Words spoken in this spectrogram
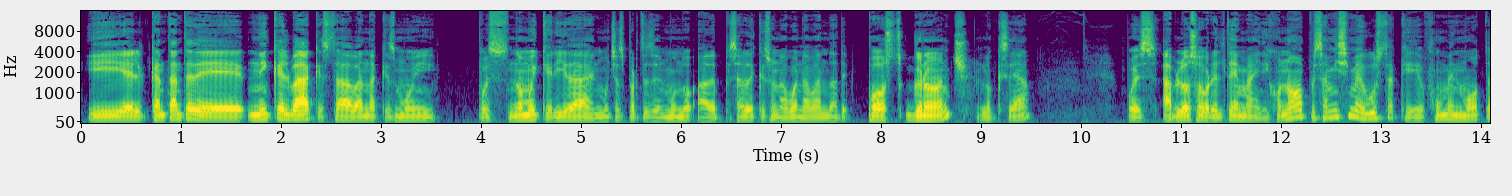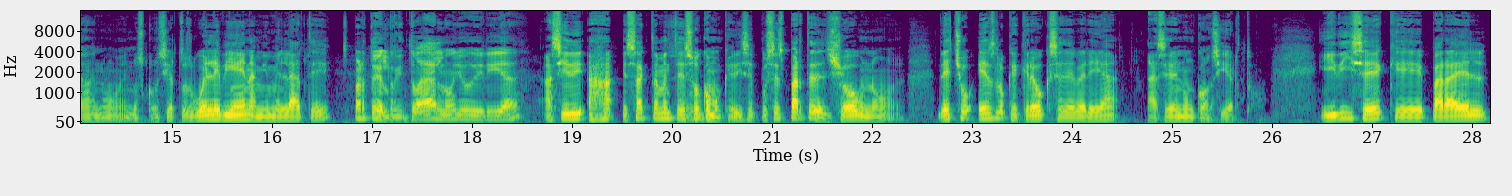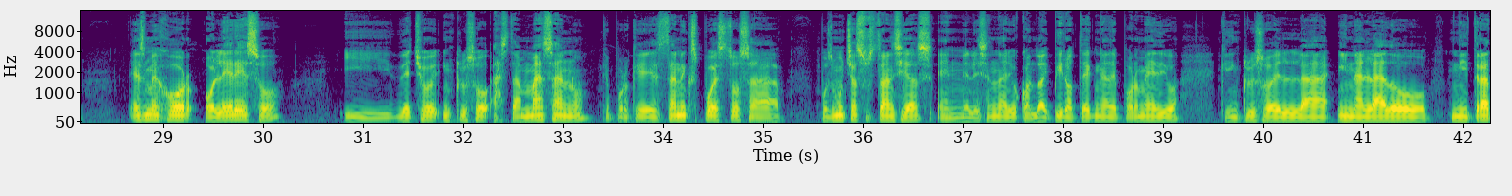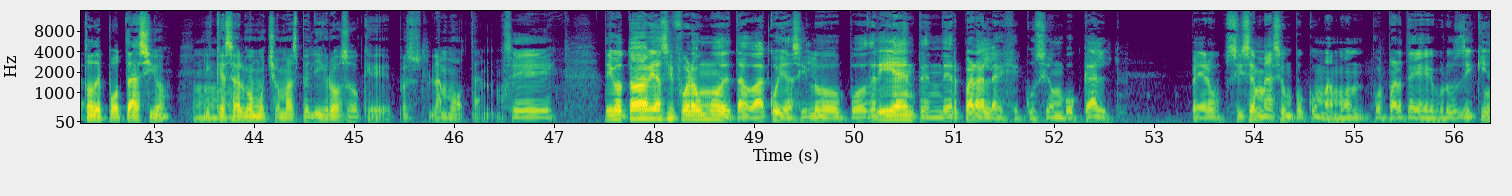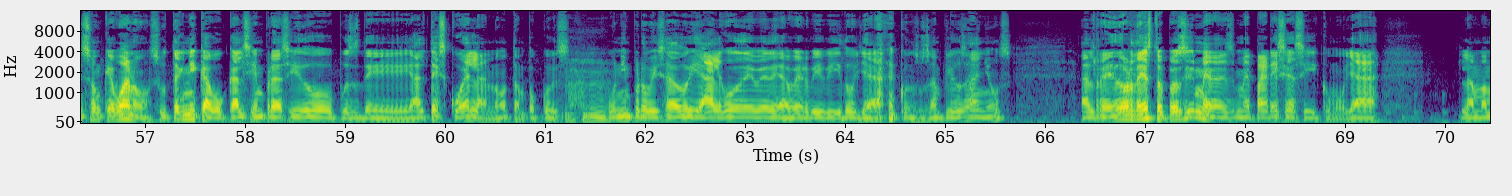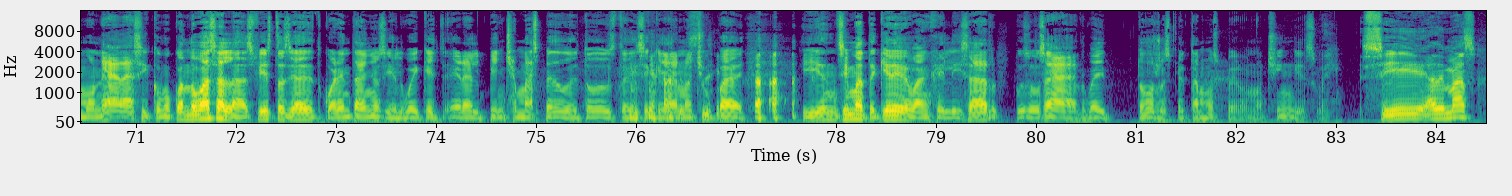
Y el cantante de Nickelback, esta banda que es muy, pues no muy querida en muchas partes del mundo, a pesar de que es una buena banda de post-grunge, lo que sea, pues habló sobre el tema y dijo, no, pues a mí sí me gusta que fumen mota, ¿no? En los conciertos huele bien, a mí me late. Es parte del ritual, ¿no? Yo diría. Así, ajá, exactamente Sí. eso como que dice, pues es parte del show, ¿no? De hecho, es lo que creo que se debería hacer en un concierto. Y dice que para él es mejor oler eso y de hecho incluso hasta más sano, que porque están expuestos a pues muchas sustancias en el escenario cuando hay pirotecnia de por medio, que incluso él ha inhalado nitrato de potasio y que es Ah, algo mucho más peligroso que pues la mota, ¿no? Sí. Digo, todavía si fuera humo de tabaco y así lo podría entender para la ejecución vocal. Pero sí se me hace un poco mamón por parte de Bruce Dickinson, que bueno, su técnica vocal siempre ha sido pues de alta escuela, ¿no? Tampoco es un improvisado y algo debe de haber vivido ya con sus amplios años alrededor de esto, pero sí me, me parece así como ya la mamoneada, así como cuando vas a las fiestas ya de 40 años y el güey que era el pinche más pedo de todos te dice que ya no Sí. chupa y encima te quiere evangelizar, pues o sea, güey, todos respetamos, pero no chingues, güey. Sí, además,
